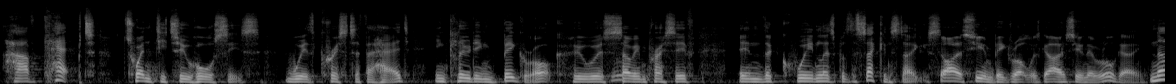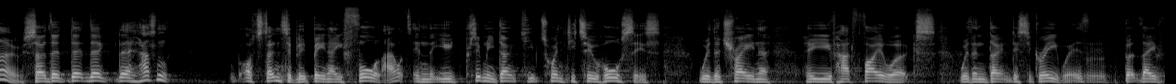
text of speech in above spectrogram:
have kept 22 horses with Christopher Head, including Big Rock, who was so impressive in the Queen Elizabeth II stakes. so I assume Big Rock was going. I assume they were all going. No, so the, the, the, there hasn't ostensibly been a fallout in that you presumably don't keep 22 horses with a trainer who you've had fireworks with and don't disagree with, but they've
